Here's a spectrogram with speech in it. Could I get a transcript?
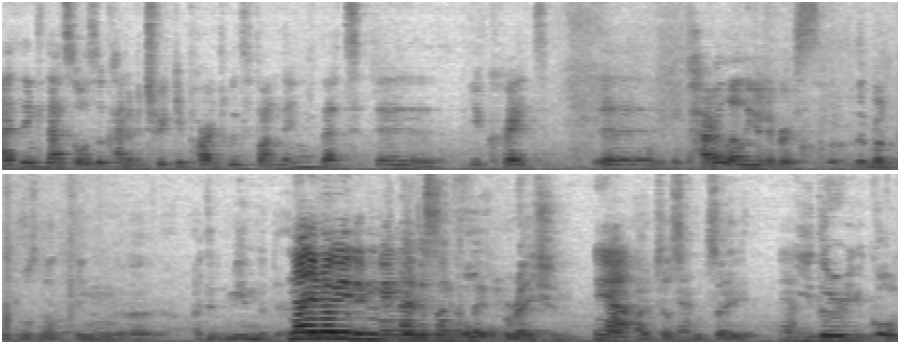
I think that's also kind of a tricky part with funding that uh, you create uh, a parallel universe. Uh, But that was nothing, uh, I didn't mean that. No, I know you didn't mean, I against just wanted to say- Cooperation. yeah I just yeah. would say, Yeah. either you call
